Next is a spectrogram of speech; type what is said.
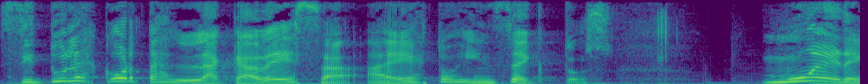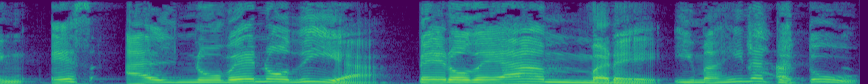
si tú les cortas la cabeza a estos insectos, mueren es al noveno día, pero de hambre. Imagínate tú.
